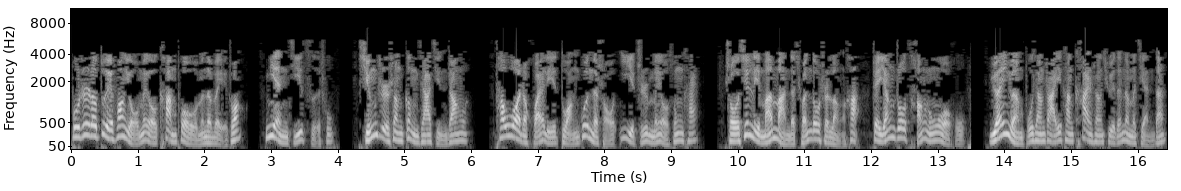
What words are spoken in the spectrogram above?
不知道对方有没有看破我们的伪装？念及此处，邢志胜更加紧张了。他握着怀里短棍的手一直没有松开，手心里满满的全都是冷汗。这扬州藏龙卧虎。远远不像乍一看看上去的那么简单。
